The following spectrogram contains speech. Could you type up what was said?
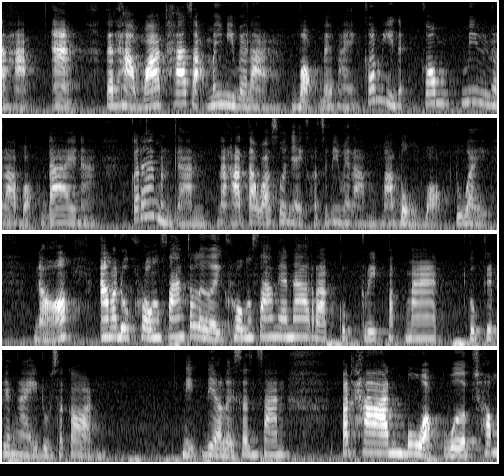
นะคะอะแต่ถามว่าถ้าจะไม่มีเวลาบอกได้ไหมก็มีก็ไม่มีเวลาบอกได้นะก็ได้เหมือนกันนะคะ แต่ว่าส่วนใหญ่เขาจะมีเวลามาบ่งบอกด้วยเนาะเอามาดูโครงสร้างกันเลย โครงสร้างเนี่ยน่ารักกรุบกริบมากๆกรุบกริบยังไงดูซะก่อน นิดเดียวเลยสั้น ๆ ประธานบวก verb ช่อง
